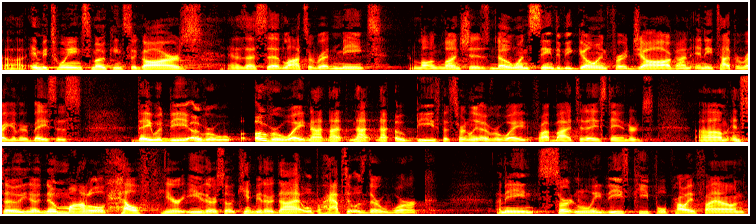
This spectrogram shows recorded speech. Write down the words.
Uh, in between smoking cigars, and as I said, lots of red meat and long lunches, no one seemed to be going for a jog on any type of regular basis. They would be over, overweight, not, not, not, not obese, but certainly overweight by today's standards. Um, and so, you know, no model of health here either, so it can't be their diet. Well, perhaps it was their work. I mean, certainly these people probably found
